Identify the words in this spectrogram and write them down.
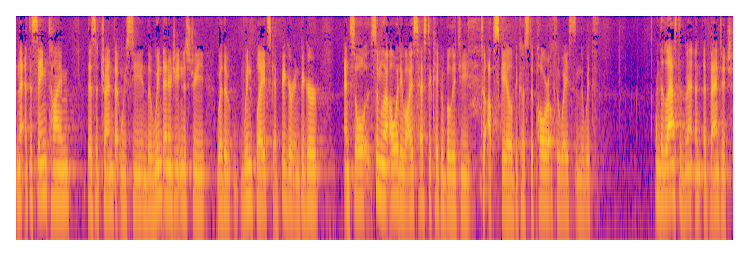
And at the same time, there's a trend that we see in the wind energy industry where the wind blades get bigger and bigger. And so, similar, our device has the capability to upscale because the power of the waist and the width. And the last advantage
